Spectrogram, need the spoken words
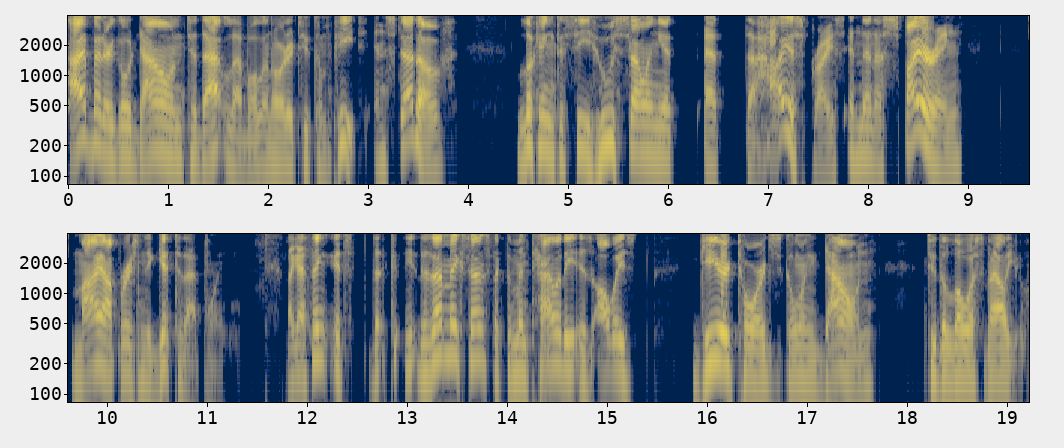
I better go down to that level in order to compete instead of looking to see who's selling it at the highest price and then aspiring my operation to get to that point. Like I think it's the, does that make sense? Like the mentality is always geared towards going down to the lowest value.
